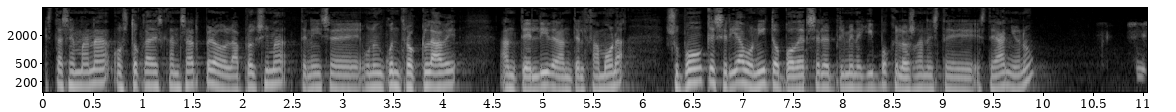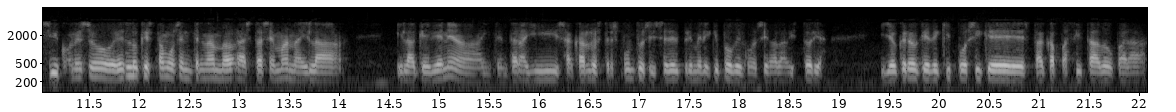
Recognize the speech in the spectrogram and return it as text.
Esta semana os toca descansar, pero la próxima tenéis eh, un encuentro clave ante el líder, ante el Zamora. Supongo que sería bonito poder ser el primer equipo que los gane este, este año, ¿no? Sí, sí, con eso es lo que estamos entrenando ahora esta semana y la, y la que viene a intentar allí sacar los tres puntos y ser el primer equipo que consiga la victoria. Y yo creo que el equipo sí que está capacitado para,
